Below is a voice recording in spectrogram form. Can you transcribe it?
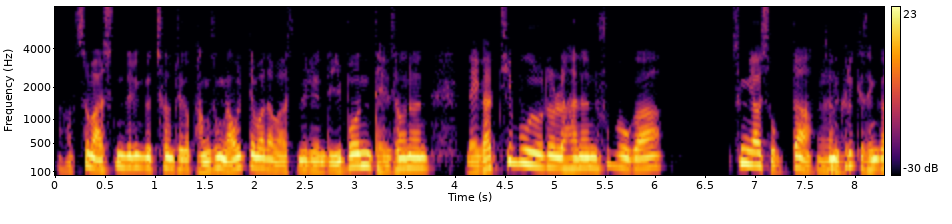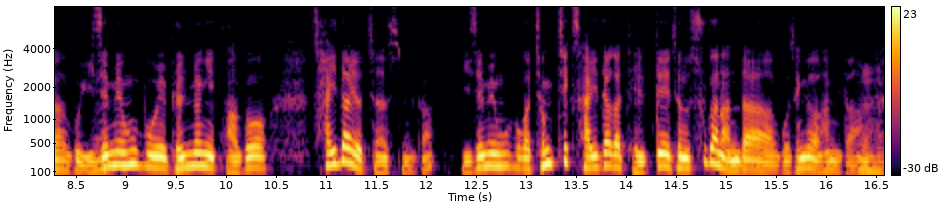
앞서 말씀드린 것처럼 제가 방송 나올 때마다 말씀드리는데 이번 대선은 네가티브를 하는 후보가 승리할 수 없다. 저는 음. 그렇게 생각하고 음. 이재명 후보의 별명이 과거 사이다였지 않습니까? 이재명 후보가 정책 사이다가 될 때 저는 수가 난다고 생각을 합니다. 음.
